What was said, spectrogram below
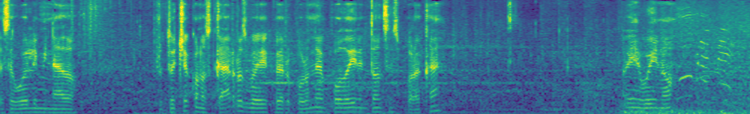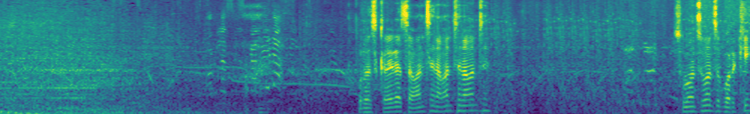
Ese güey eliminado. Echa con los carros, güey. Pero ¿por dónde puedo ir entonces? ¿Por acá? Ay, güey, no. Por las escaleras, avancen, avancen, avancen. Suban, súbanse por aquí.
